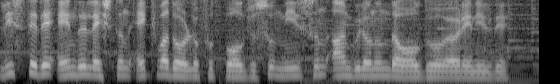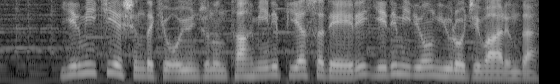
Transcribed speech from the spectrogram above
Listede Anderlecht'in Ekvadorlu futbolcusu Nilson Angulo'nun da olduğu öğrenildi. 22 yaşındaki oyuncunun tahmini piyasa değeri 7 milyon euro civarında.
